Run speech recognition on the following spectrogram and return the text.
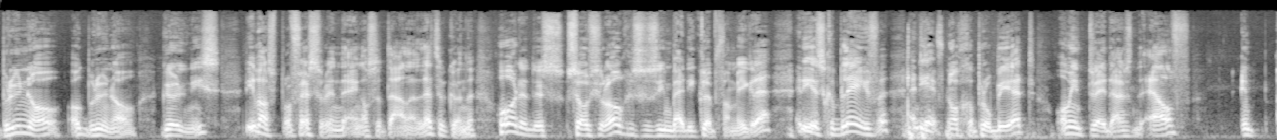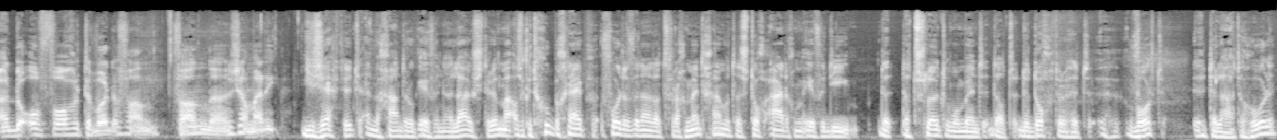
Bruno, ook Bruno Gulnis. Die was professor in de Engelse taal en letterkunde. Hoorde dus sociologisch gezien bij die club van Maigret. En die is gebleven en die heeft nog geprobeerd om in 2011 in, uh, de opvolger te worden van, van uh, Jean-Marie. Je zegt het, en we gaan er ook even naar luisteren. Maar als ik het goed begrijp, voordat we naar dat fragment gaan... want dat is toch aardig om even die, dat, sleutelmoment... dat de dochter het woord uh, te laten horen.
